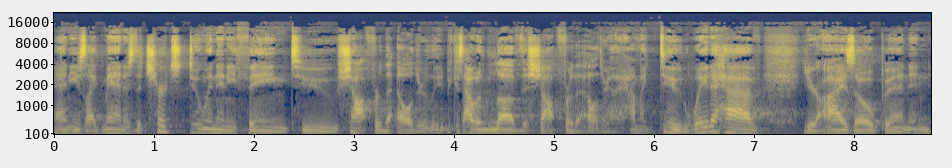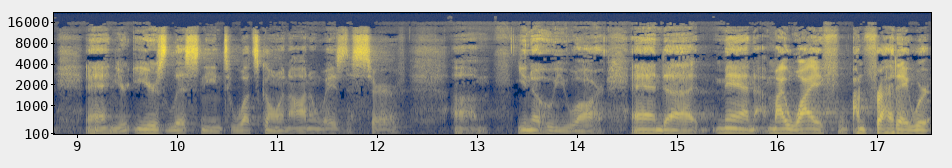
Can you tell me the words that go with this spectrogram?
and he's like, Man, is the church doing anything to shop for the elderly? Because I would love to shop for the elderly. I'm like, Dude, way to have your eyes open and, and your ears listening to what's going on and ways to serve. Um, you know who you are. And uh, man, my wife on Friday, we're,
